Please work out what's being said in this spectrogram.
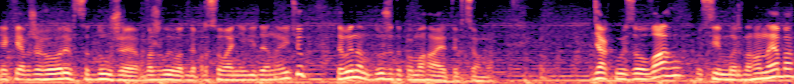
Як я вже говорив, це дуже важливо для просування відео на YouTube, та ви нам дуже допомагаєте в цьому. Дякую за увагу, усім мирного неба,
